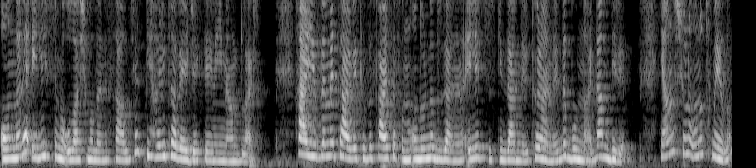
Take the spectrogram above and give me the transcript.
onlara Elysium'a ulaşmalarını sağlayacak bir harita vereceklerine inandılar. Her yıl Demeter ve kızı Persephone'un onuruna düzenlenen Elesius gizemleri törenleri de bunlardan biri. Yalnız şunu unutmayalım.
